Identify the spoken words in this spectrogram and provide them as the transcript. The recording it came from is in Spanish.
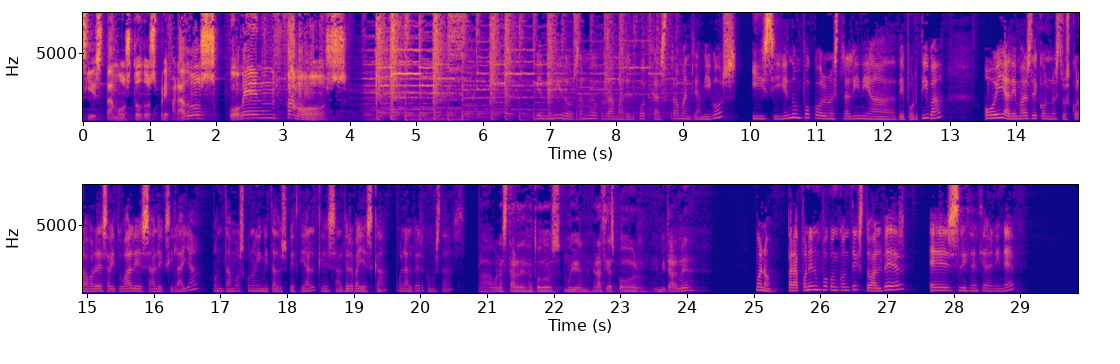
Si estamos todos preparados, comenzamos. Bienvenidos a un nuevo programa del podcast Trauma entre amigos y siguiendo un poco nuestra línea deportiva, hoy, además de con nuestros colaboradores habituales Alex y Laia, contamos con un invitado especial que es Albert Vallesca. Hola Albert, ¿cómo estás? Hola, buenas tardes a todos. Muy bien, gracias por invitarme. Bueno, para poner un poco en contexto, Albert es licenciado en INEF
